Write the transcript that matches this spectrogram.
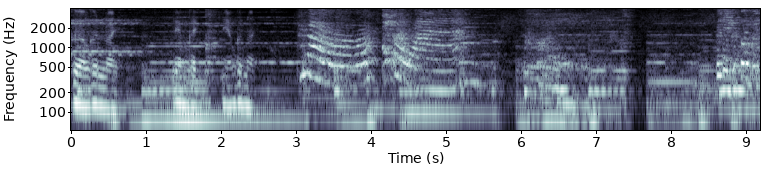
เร่งเครื่องขึ้นหน่อยเร่งเสียงขึ้นหน่อยหนอไอ้อ่อนหวานไปนี่ก็ต้องไปหนึ่งแล้วก็อา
